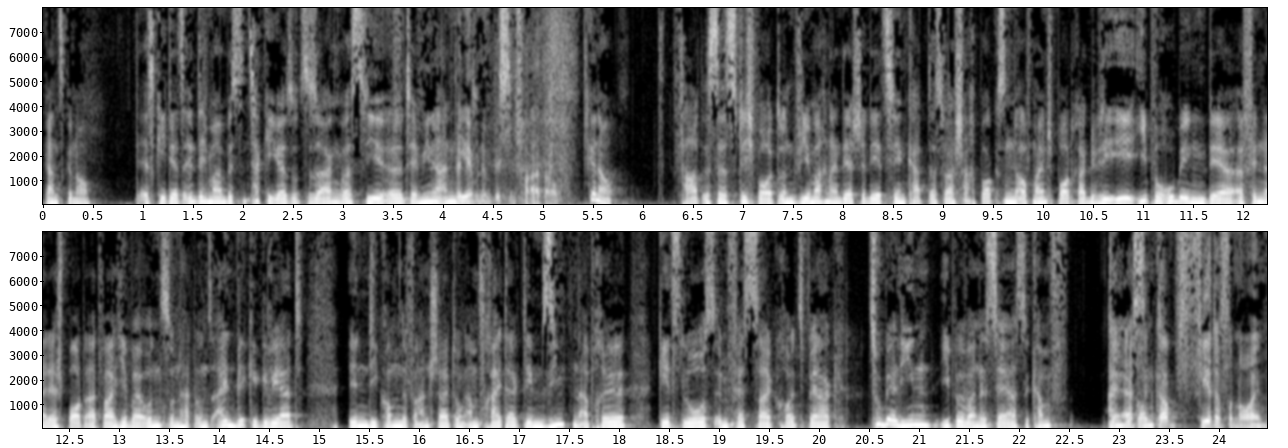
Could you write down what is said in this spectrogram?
Ganz genau. Es geht jetzt endlich mal ein bisschen zackiger sozusagen, was die äh, Termine angeht. Wir nehmen ein bisschen Fahrt auf. Genau. Fahrt ist das Stichwort und wir machen an der Stelle jetzt hier einen Cut. Das war Schachboxen auf meinsportradio.de. Ipo Rubing, der Erfinder der Sportart, war hier bei uns und hat uns Einblicke gewährt in die kommende Veranstaltung. Am Freitag, dem 7. April, geht's los im Festsaal Kreuzberg zu Berlin. Ipe, wann ist der erste Kampf? Der erste Kampf, vierter von neun.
